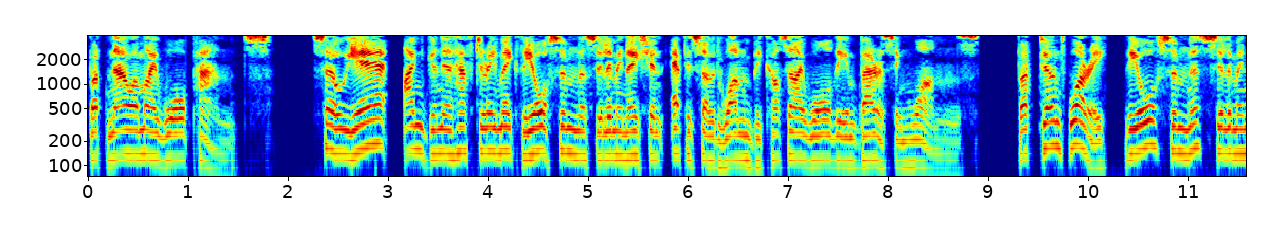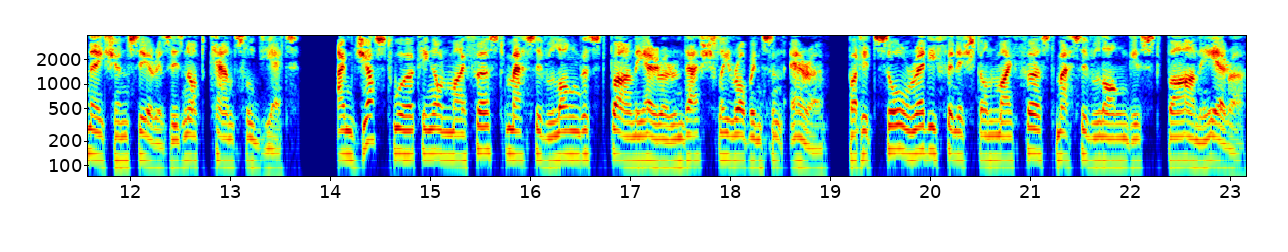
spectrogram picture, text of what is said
but now am I wore pants. So yeah, I'm gonna have to remake the Awesomeness Elimination Episode 1 because I wore the embarrassing ones. But don't worry, the Awesomeness Elimination series is not cancelled yet. I'm just working on my first massive longest Barney error and Ashley Robinson error, but it's already finished on my first massive longest Barney error.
